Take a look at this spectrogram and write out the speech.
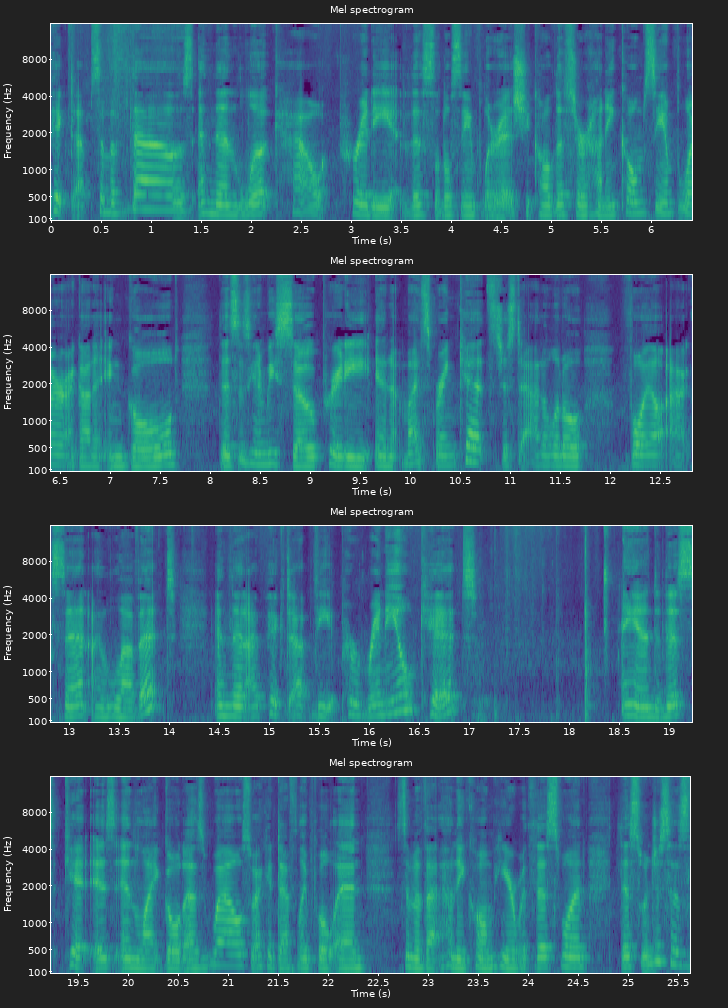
picked up some of those and then look how pretty this little sampler is. She called this her honeycomb sampler. I got it in gold. This is going to be so pretty in my spring kits just to add a little foil accent. I love it. And then I picked up the perennial kit. And this kit is in light gold as well, so I could definitely pull in some of that honeycomb here with this one. This one just has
